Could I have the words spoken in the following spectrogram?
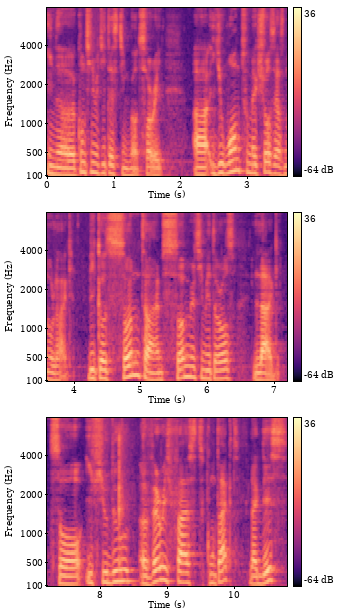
in a continuity testing mode, sorry, uh, you want to make sure there's no lag because sometimes some multimeters lag. So if you do a very fast contact like this,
